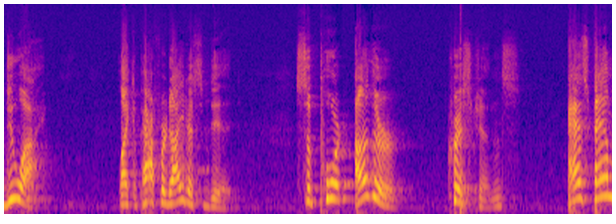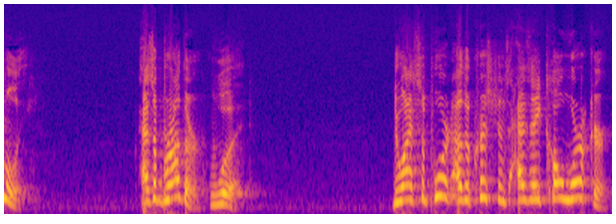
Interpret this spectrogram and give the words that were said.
Do I, like Epaphroditus did, support other Christians as family, as a brother would? Do I support other Christians as a co worker?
